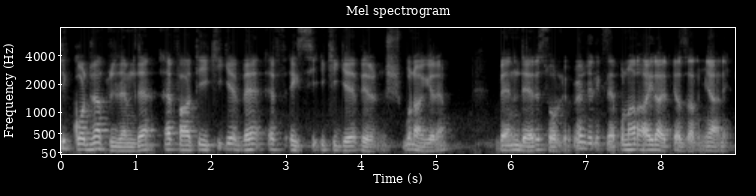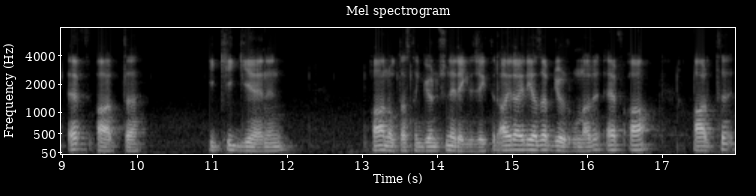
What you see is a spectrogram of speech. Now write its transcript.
Dik koordinat düzleminde f artı 2g ve f eksi 2g verilmiş. Buna göre b'nin değeri soruluyor. Öncelikle bunları ayrı ayrı yazalım. Yani f artı 2g'nin a noktasında görüntüsü nereye gidecektir? Ayrı ayrı yazabiliyoruz bunları. f a artı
